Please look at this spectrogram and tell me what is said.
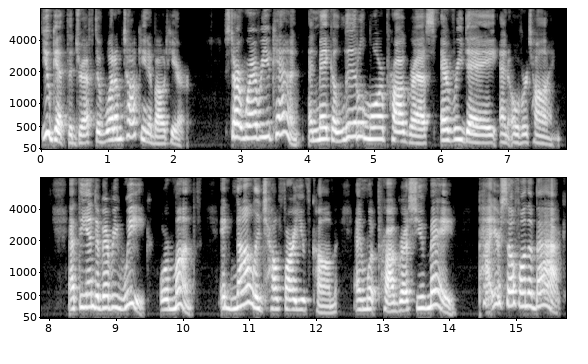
You get the drift of what I'm talking about here. Start wherever you can and make a little more progress every day and over time. At the end of every week or month, Acknowledge how far you've come and what progress you've made. Pat yourself on the back.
